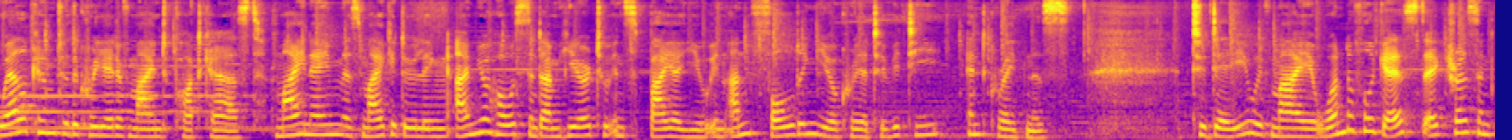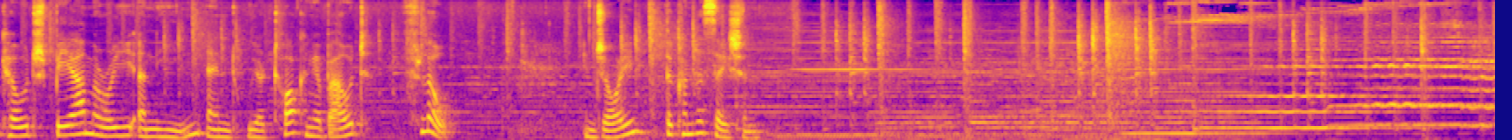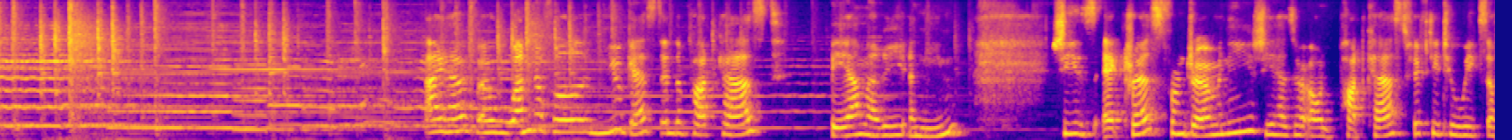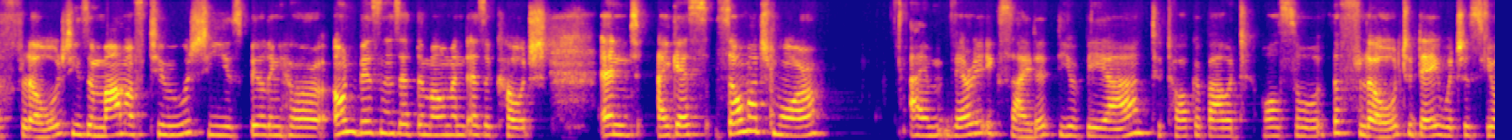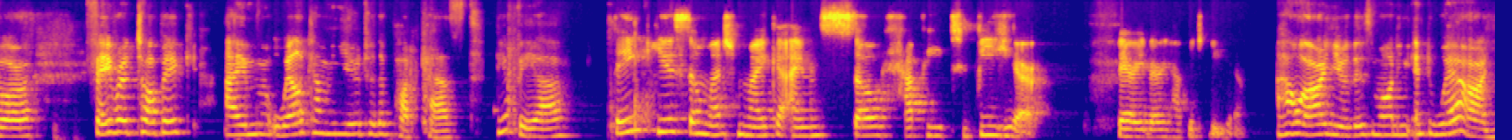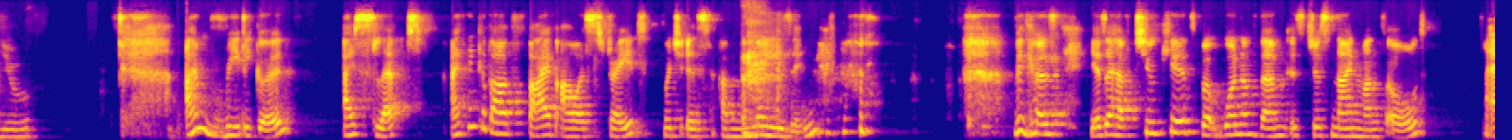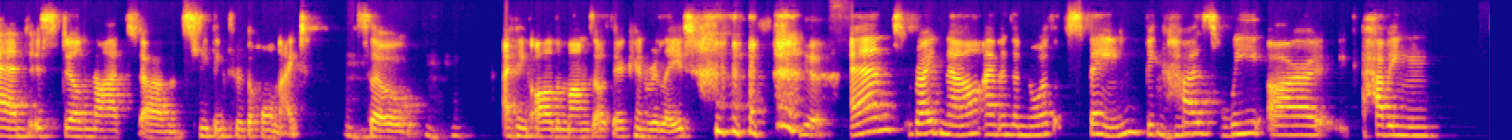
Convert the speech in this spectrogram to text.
Welcome to the Creative Mind podcast. My name is Maike Döling. I'm your host and I'm here to inspire you in unfolding your creativity and greatness. Today, with my wonderful guest, actress and coach Bea Marie Anin, and we are talking about flow. Enjoy the conversation. In the podcast, Bea Marie Anin. She's actress from Germany. She has her own podcast, 52 Weeks of Flow. She's a mom of two. She's building her own business at the moment as a coach. And I guess so much more. I'm very excited, dear Bea, to talk about also the flow today, which is your favorite topic. I'm welcoming you to the podcast. Dear Bea. Thank you so much, Maike. I'm so happy to be here. Very, very happy to be here. How are you this morning and where are you? I'm really good. I slept, I think, about five hours straight, which is amazing. because, yes, I have two kids, but one of them is just nine months old and is still not um, sleeping through the whole night. Mm-hmm. So mm-hmm. I think all the moms out there can relate. yes. And right now I'm in the north of Spain mm-hmm. because mm-hmm. we are having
